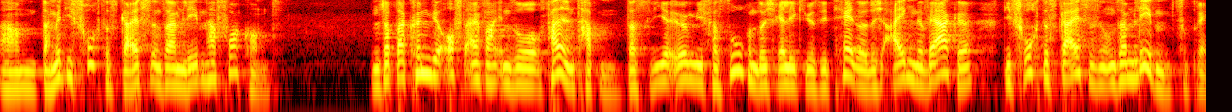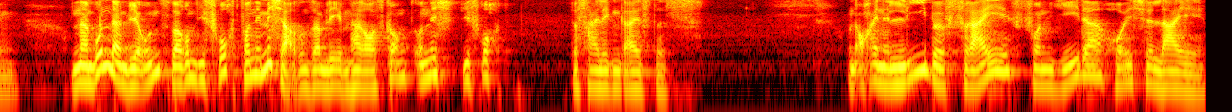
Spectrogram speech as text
ähm, damit die Frucht des Geistes in seinem Leben hervorkommt. Und ich glaube, da können wir oft einfach in so Fallen tappen, dass wir irgendwie versuchen, durch Religiosität oder durch eigene Werke die Frucht des Geistes in unserem Leben zu bringen. Und dann wundern wir uns, warum die Frucht von dem Micha aus unserem Leben herauskommt und nicht die Frucht des Heiligen Geistes. Und auch eine Liebe frei von jeder Heuchelei.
